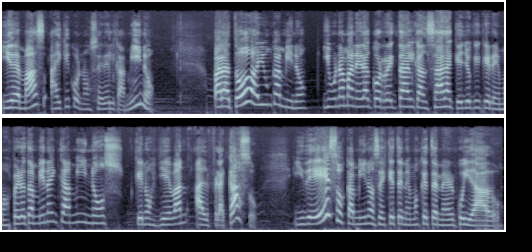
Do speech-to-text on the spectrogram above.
y demás, hay que conocer el camino. Para todo hay un camino y una manera correcta de alcanzar aquello que queremos, pero también hay caminos que nos llevan al fracaso. Y de esos caminos es que tenemos que tener cuidado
